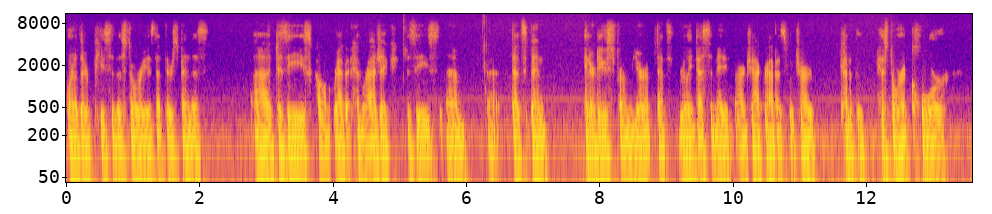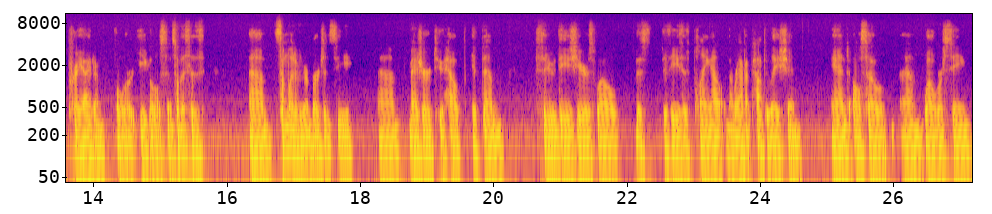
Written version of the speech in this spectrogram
one other piece of the story is that there's been this uh, disease called rabbit hemorrhagic disease um, uh, that's been introduced from Europe that's really decimated our jackrabbits, which are kind of the historic core prey item for eagles. And so this is um, somewhat of an emergency um, measure to help get them through these years while this disease is playing out in the rabbit population. And also um, while we're seeing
